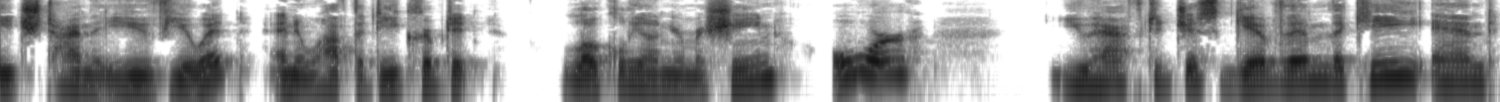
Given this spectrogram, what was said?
each time that you view it, and it will have to decrypt it locally on your machine, or you have to just give them the key and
